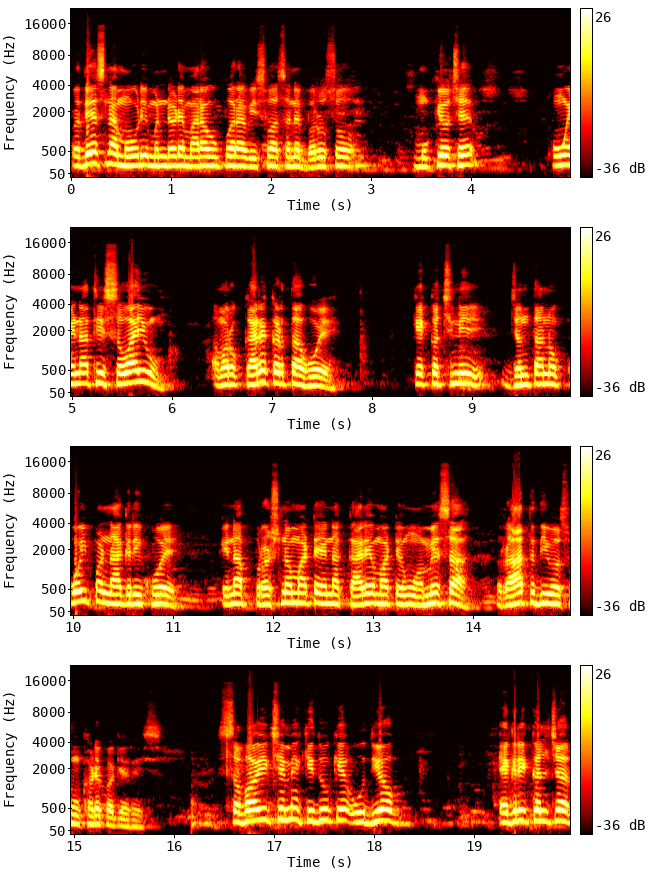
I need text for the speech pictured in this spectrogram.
પ્રદેશના મોવડી મંડળે મારા ઉપર આ વિશ્વાસ અને ભરોસો મૂક્યો છે. હું એનાથી સવાયું અમારો કાર્યકર્તા હોય કે કચ્છની જનતાનો કોઈ પણ નાગરિક હોય, એના પ્રશ્ન માટે, એના કાર્ય માટે હું હંમેશા રાત દિવસ હું ખડે પગે રહીશ. સ્વાભાવિક છે મેં કીધું કે ઉદ્યોગ, એગ્રીકલ્ચર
